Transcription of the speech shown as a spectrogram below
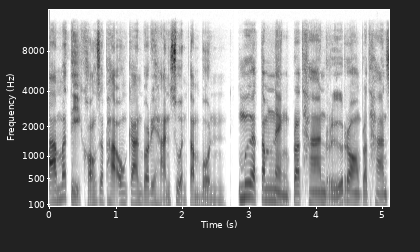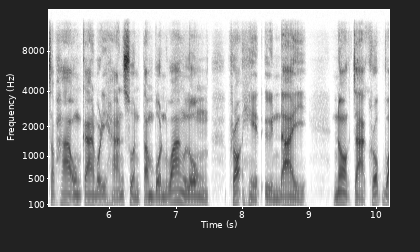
ตามมติของสภาองค์การบริหารส่วนตำบล เมื่อตำแหน่งประธานหรือรองประธานสภาองค์การบริหารส่วนตำบลว่างลง เพราะเหตุอื่นใด นอกจากครบว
